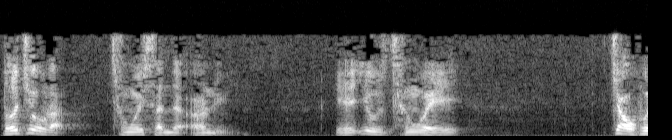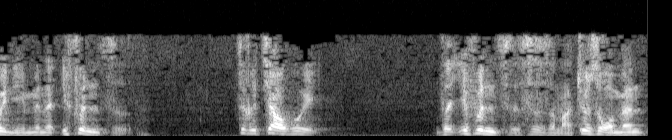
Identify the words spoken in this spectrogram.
得救了，成为神的儿女，也又成为教会里面的一份子，这个教会。的一份子是什么？就是我们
